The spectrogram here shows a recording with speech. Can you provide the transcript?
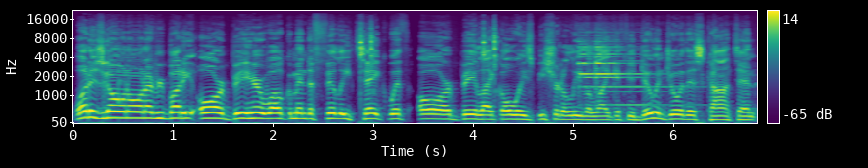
What is going on, everybody? RB here. Welcome into Philly Take with RB. Like always, be sure to leave a like if you do enjoy this content.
